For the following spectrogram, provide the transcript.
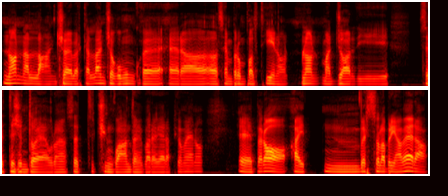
non al lancio, eh, perché al lancio comunque era sempre un po' altino, non maggiore di 700 euro, 750 mi pare che era più o meno, però hai, mh, verso la primavera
